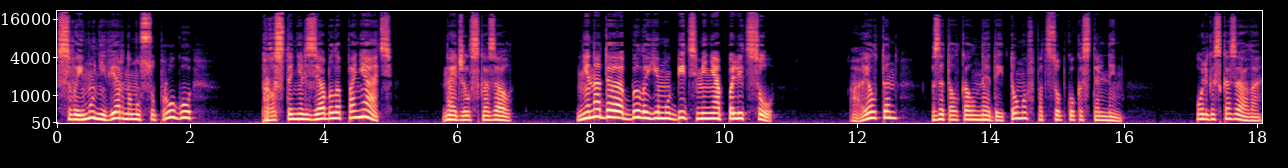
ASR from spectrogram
своему неверному супругу просто нельзя было понять. Найджел сказал, «Не надо было ему бить меня по лицу». А Элтон затолкал Неда и Тома в подсобку к остальным. Ольга сказала,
